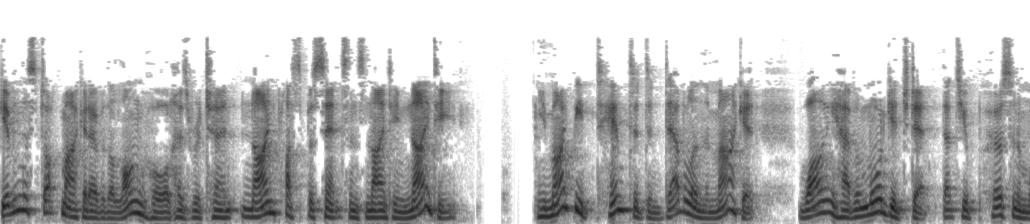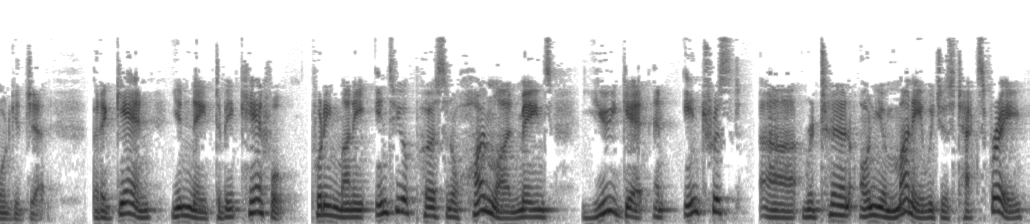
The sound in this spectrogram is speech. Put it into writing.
Given the stock market over the long haul has returned 9 plus percent since 1990, you might be tempted to dabble in the market while you have a mortgage debt. That's your personal mortgage debt. But again, you need to be careful. Putting money into your personal home loan means you get an interest uh, return on your money, which is tax free,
